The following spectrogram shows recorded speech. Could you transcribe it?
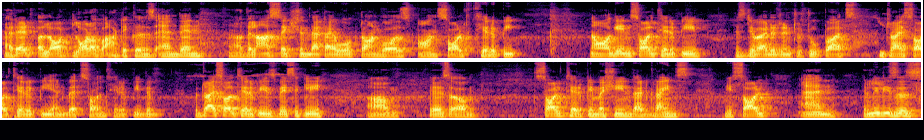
I read a lot lot of articles and then uh, the last section that i worked on was on salt therapy. Now, again, salt therapy is divided into two parts dry salt therapy and wet salt therapy. The, the dry salt therapy is basically um, there's a salt therapy machine that grinds the salt and releases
